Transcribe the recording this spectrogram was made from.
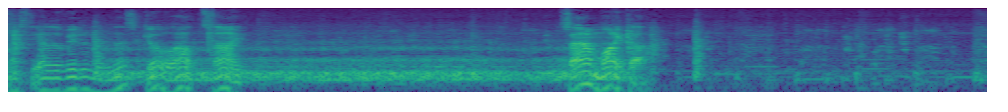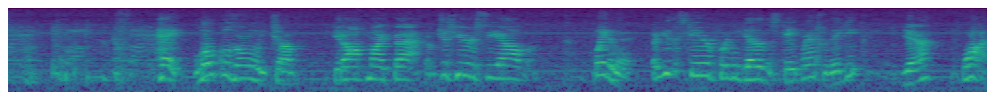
That's the elevator, and let's go outside. Santa Monica. Chump. Get off my back. I'm just here to see Alva. Wait a minute. Are you the skater putting together the skate ranch with Iggy? Yeah? Why?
